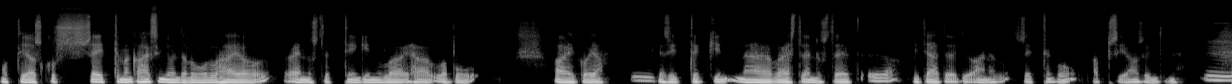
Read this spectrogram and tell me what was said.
mutta joskus 7-80-luvulla jo ennustettiin Kinnulla ihan lopuaikoja. Mm. Ja sittenkin nämä väestöennusteet mitä töytyy aina kun- sitten, kun lapsia on syntynyt. Mm,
